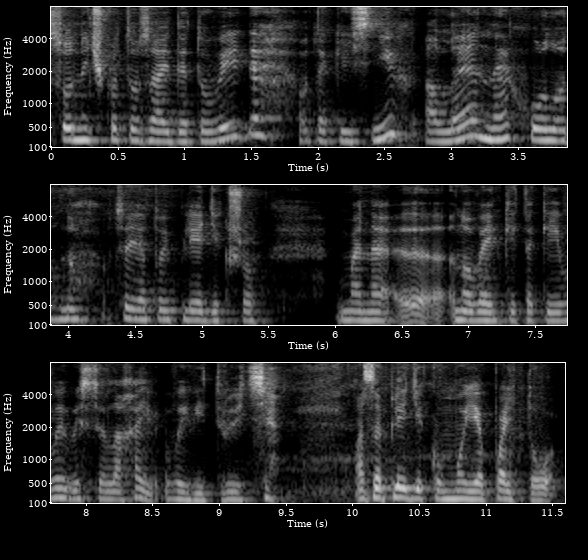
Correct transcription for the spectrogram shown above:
Сонечко то зайде, то вийде, отакий сніг, але не холодно. Це я той пледік, що в мене е, новенький такий вивісила, хай вивітрюється. А за пледіком моє пальто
